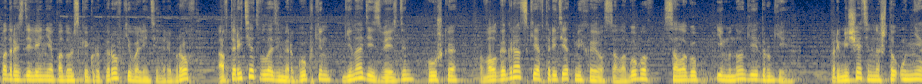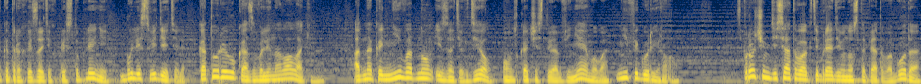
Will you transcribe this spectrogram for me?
подразделения подольской группировки Валентин Ребров, авторитет Владимир Губкин, Геннадий Звездин, Пушка, волгоградский авторитет Михаил Сологубов, Сологуб и многие другие. Примечательно, что у некоторых из этих преступлений были свидетели, которые указывали на Лалакина. Однако ни в одном из этих дел он в качестве обвиняемого не фигурировал. Впрочем, 10 октября 1995 года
